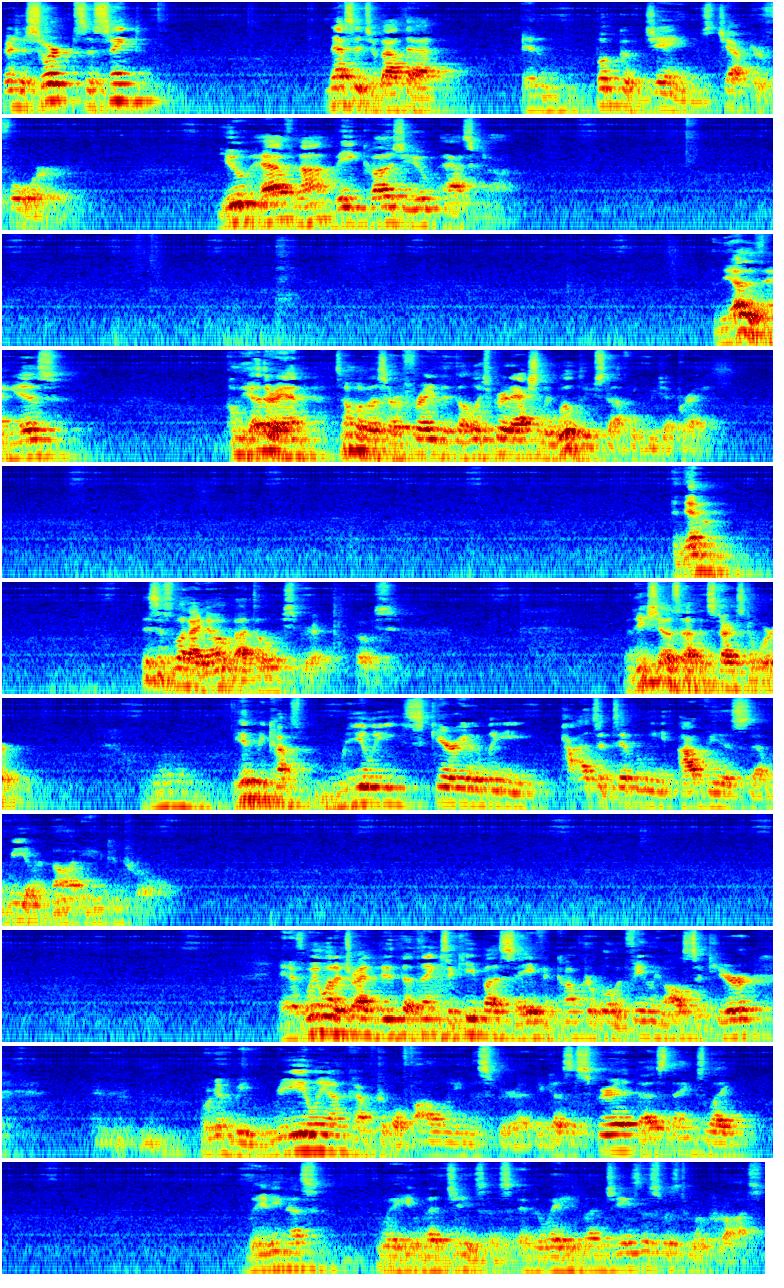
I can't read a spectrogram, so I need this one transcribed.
There's a short, succinct message about that in book of James, chapter 4. You have not because you ask not. The other thing is, on the other end, some of us are afraid that the Holy Spirit actually will do stuff when we pray. And then, this is what I know about the Holy Spirit, folks. When He shows up and starts to work, it becomes really scarily positively obvious that we are not in control. And if we want to try to do the things that keep us safe and comfortable and feeling all secure, we're going to be really uncomfortable following the Spirit because the Spirit does things like leading us the way he led Jesus. And the way he led Jesus was to a cross.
